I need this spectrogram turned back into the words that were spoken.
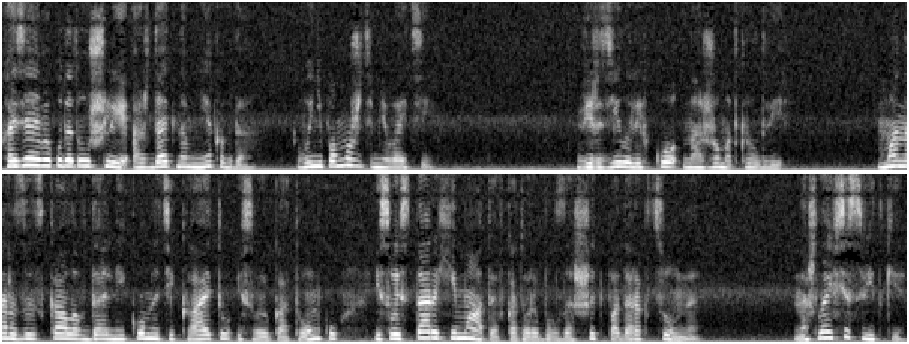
«Хозяева куда-то ушли, а ждать нам некогда. Вы не поможете мне войти?» Верзила легко ножом открыл дверь. Мана разыскала в дальней комнате Кайту и свою котомку, и свой старый химате, в который был зашит подарок Цунны. Нашла и все свитки,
